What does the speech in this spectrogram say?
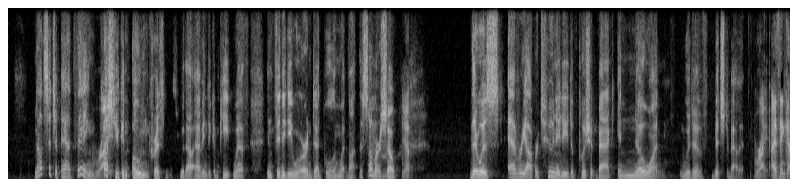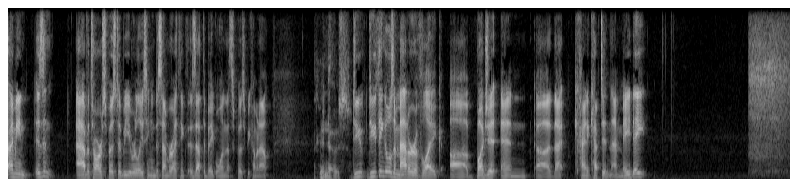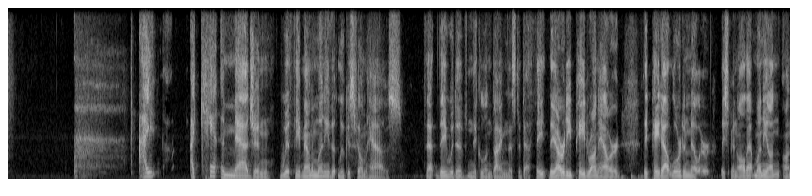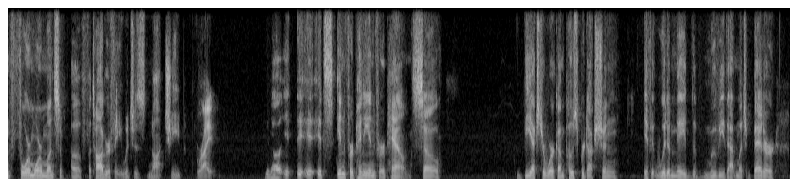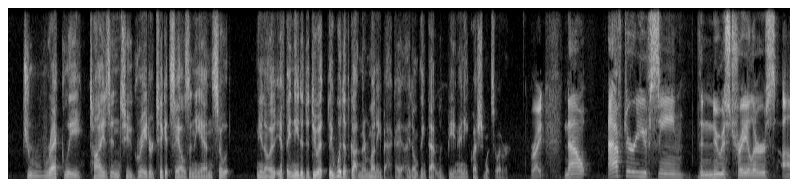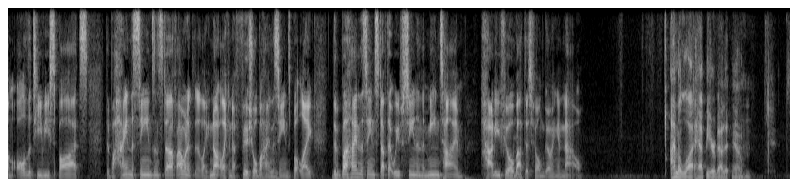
not such a bad thing. Right. Plus, you can own Christmas without having to compete with Infinity War and Deadpool and whatnot this summer. Mm-hmm. So, yep. There was every opportunity to push it back, and no one would have bitched about it. Right. I think. I mean, isn't Avatar supposed to be releasing in December. I think is that the big one that's supposed to be coming out. Who knows? Do you do you think it was a matter of like uh, budget and uh, that kind of kept it in that May date? I I can't imagine with the amount of money that Lucasfilm has that they would have nickel and dime this to death. They they already paid Ron Howard, they paid out Lord and Miller, they spend all that money on on four more months of, of photography, which is not cheap. Right. You know, it, it it's in for a penny, in for a pound. So the extra work on post production, if it would have made the movie that much better, directly ties into greater ticket sales in the end. So, you know, if they needed to do it, they would have gotten their money back. I, I don't think that would be in any question whatsoever. Right. Now, after you've seen the newest trailers, um, all the TV spots, the behind the scenes and stuff. I want to like not like an official behind the mm. scenes, but like the behind the scenes stuff that we've seen in the meantime. How do you feel about this film going in now? I'm a lot happier about it now. Mm-hmm.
